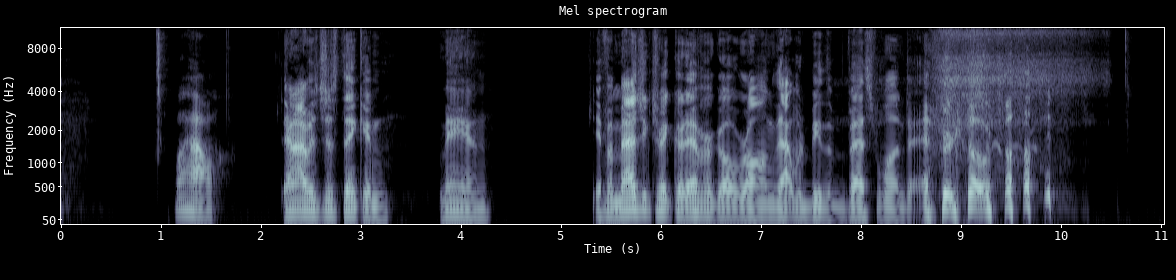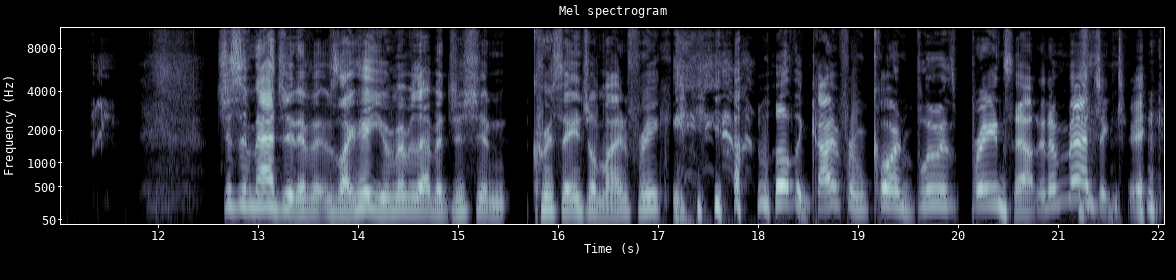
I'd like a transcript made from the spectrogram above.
wow. And I was just thinking, man, if a magic trick could ever go wrong, that would be the best one to ever go wrong. just imagine if it was like, hey, you remember that magician Criss Angel mind freak? yeah, well, the guy from Korn blew his brains out in a magic trick.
